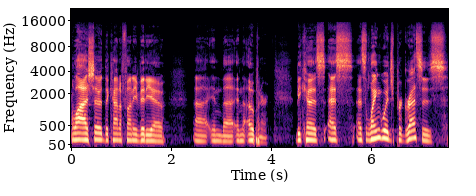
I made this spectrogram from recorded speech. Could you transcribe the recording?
why I showed the kind of funny video uh, in the in the opener, because as as language progresses,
